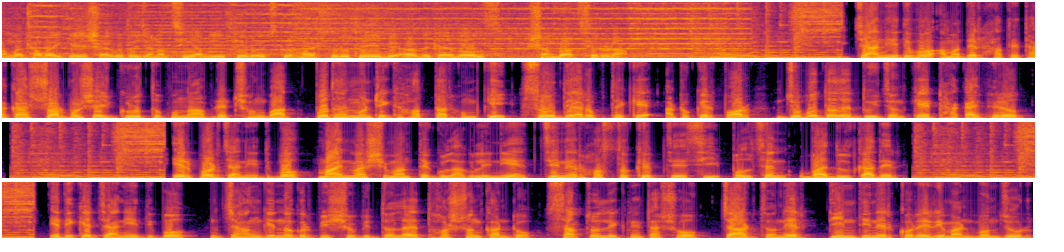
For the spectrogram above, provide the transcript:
সংবাদ সবাইকে স্বাগত জানাচ্ছি। আমি ফিরোজ তোহা শুরুতে সংবাদ শিরোনাম। জানিয়ে দিব আমাদের হাতে থাকা সর্বশেষ গুরুত্বপূর্ণ আপডেট সংবাদ। প্রধানমন্ত্রীকে হত্যার হুমকি, সৌদি আরব থেকে আটকের পর যুবদলের দুইজনকে ঢাকায় ফেরত। এরপর জানিয়ে দিব, মায়ানমার সীমান্তে গুলাগুলি নিয়ে চীনের হস্তক্ষেপ চেয়েছি, বলছেন ওবায়দুল কাদের। এদিকে জানিয়ে দিব জাহাঙ্গীরনগর বিশ্ববিদ্যালয়ে ধর্ষণকাণ্ড। ছাত্রলীগ নেতাসহ চারজনের তিন দিনের করে রিমান্ড মঞ্জুর।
